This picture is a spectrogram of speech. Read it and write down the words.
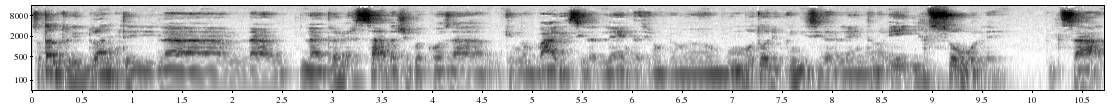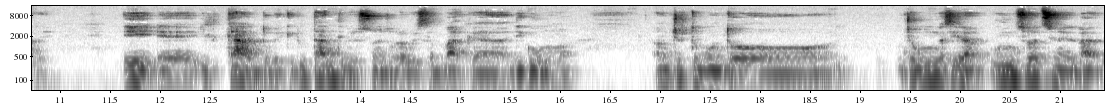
Soltanto che durante la, la- la traversata c'è qualcosa che non va, che si rallenta, si rompe un buon motore e quindi si rallentano. E il sole, il sale e eh, il caldo, perché tu tante persone sopra questa barca di gomma, a un certo punto cioè una sera un'insolazione la,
